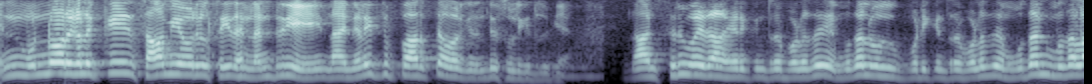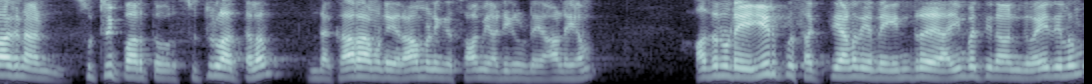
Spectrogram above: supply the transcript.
என் முன்னோர்களுக்கு சாமி அவர்கள் செய்த நன்றியை நான் நினைத்து பார்த்து அவருக்கு நன்றி சொல்லிக்கிட்டு இருக்கேன். நான் சிறு வயதாக இருக்கின்ற பொழுது முதல் வகுப்பு படிக்கின்ற பொழுது முதன் முதலாக நான் சுற்றி பார்த்த ஒரு சுற்றுலாத்தலம் இந்த காராமடை ராமலிங்க சுவாமி அடிகளுடைய ஆலயம். அதனுடைய ஈர்ப்பு சக்தியானது என்னை இன்று ஐம்பத்தி நான்கு வயதிலும்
